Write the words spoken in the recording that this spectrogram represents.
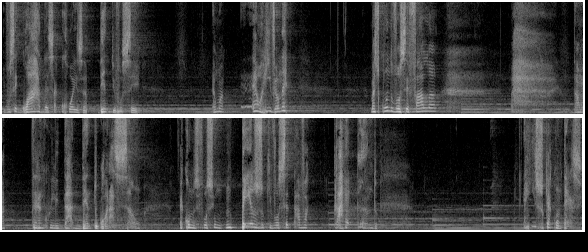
e você guarda essa coisa dentro de você, é uma é horrível, né? Mas quando você fala, dá uma tranquilidade dentro do coração. É como se fosse um, um peso que você estava carregando. É isso que acontece.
